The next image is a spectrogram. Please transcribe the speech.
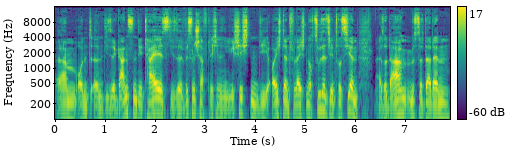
Ähm, und äh, diese ganzen Details, diese wissenschaftlichen Geschichten, die euch dann vielleicht noch zusätzlich interessieren, also da müsstet ihr dann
